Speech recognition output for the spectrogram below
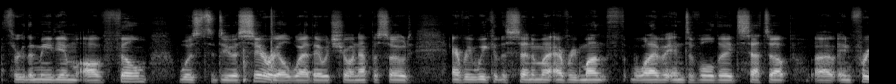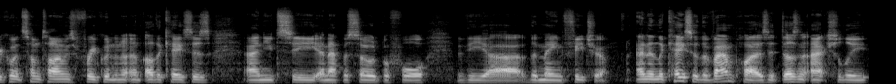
through the medium of film was to do a serial where they would show an episode every week at the cinema, every month, whatever interval they'd set up, uh, infrequent sometimes, frequent in other cases, and you'd see an episode before the, uh, the main feature. And in the case of the vampires, it doesn't actually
